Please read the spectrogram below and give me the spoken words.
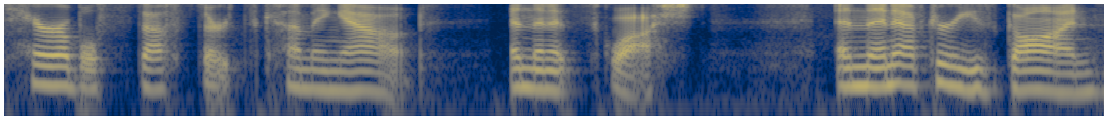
terrible stuff starts coming out and then it's squashed. And then after he's gone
